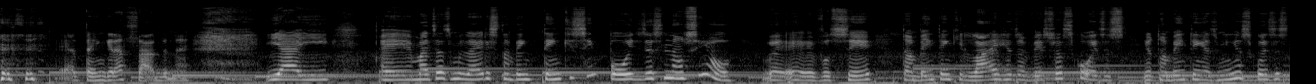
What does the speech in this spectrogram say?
é até engraçado, né? E aí, é, mas as mulheres também têm que se impor e dizer assim: não, senhor, é, é, você também tem que ir lá e resolver suas coisas. Eu também tenho as minhas coisas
